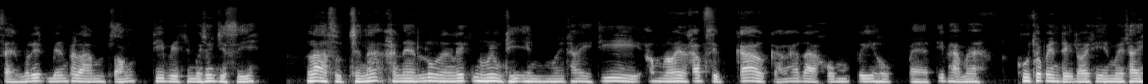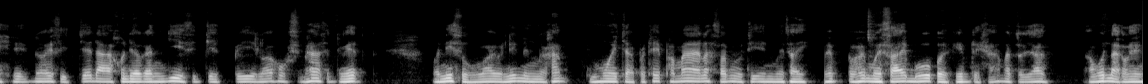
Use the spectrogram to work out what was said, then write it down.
แสนบริษเบนพลามสองที่เบนมวยช่องเจ็ดสี ล่าสุดชนะคะแนนลูกนางเล็กนุ่มทีเอ็นมวยไทยที่อ้อมน้อยนะครับ19กรกฎาคมปี68ที่ผ่านมาคู่ชกเป็นเด็กดอยทีเอ็นมวยไทยเด็กดอยสิทธิ์เจดาคนเดียวกัน27ปี165เซนติเมตรวันนี้สูงร้อยกว่านิดนึงนะครับ มวยจากประเทศพม่านะซ้อมอยู่ที่เอ็นมวยไทยประเภทมวยซ้ายบู๊เปิดเกมเตะขามาต่อย่างอาวุธหนักแรง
